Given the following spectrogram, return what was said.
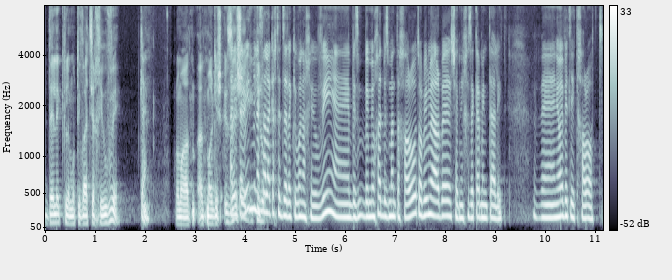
דלק למוטיבציה חיובי. כן. כלומר, את את מרגישה, זה אני תמיד כאילו... מנסה לקחת את זה לכיוון החיובי, אה, במיוחד בזמן תחרות, אומרים לי הרבה שאני חזקה מנטלית, ואני אוהבת להתחרות.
